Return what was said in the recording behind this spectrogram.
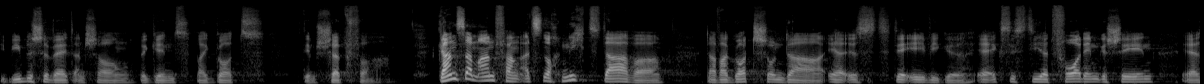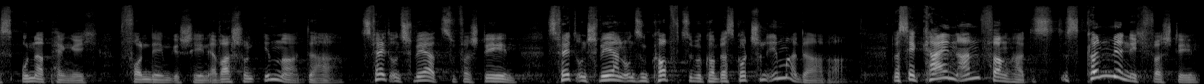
Die biblische Weltanschauung beginnt bei Gott dem Schöpfer. Ganz am Anfang, als noch nichts da war, da war Gott schon da. Er ist der Ewige. Er existiert vor dem Geschehen. Er ist unabhängig von dem Geschehen. Er war schon immer da. Es fällt uns schwer zu verstehen. Es fällt uns schwer, in unseren Kopf zu bekommen, dass Gott schon immer da war. Dass er keinen Anfang hat. Das, das können wir nicht verstehen,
